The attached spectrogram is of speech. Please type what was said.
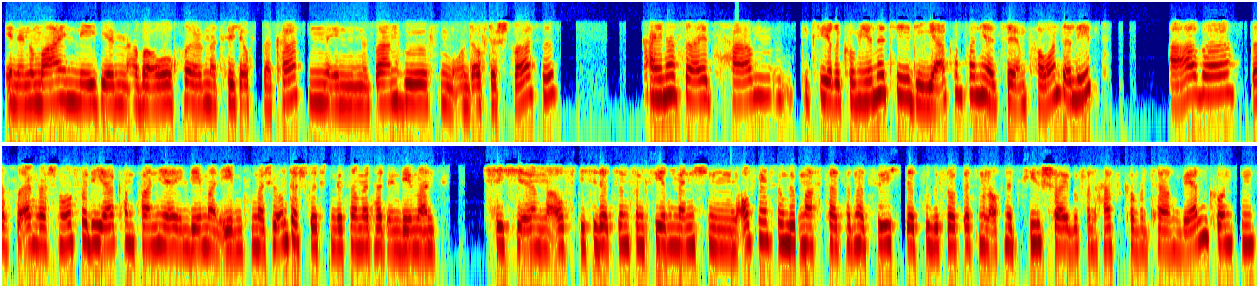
in den normalen Medien, aber auch äh, natürlich auf Plakaten, in Bahnhöfen und auf der Straße. Einerseits haben die queere Community die Ja-Kampagne als sehr empowernd erlebt, aber das Engagement für die Ja-Kampagne, indem man eben zum Beispiel Unterschriften gesammelt hat, indem man sich ähm, auf die Situation von queeren Menschen aufmerksam gemacht hat, hat natürlich dazu gesorgt, dass man auch eine Zielscheibe von Hasskommentaren werden konnten.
